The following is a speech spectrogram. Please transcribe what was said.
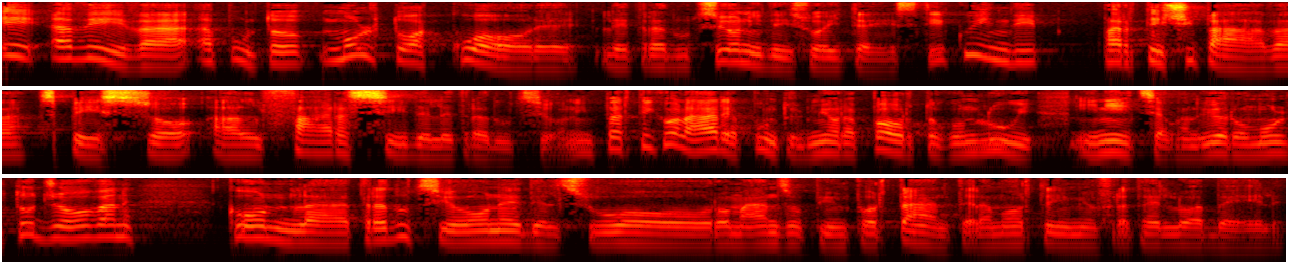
e aveva appunto molto a cuore le traduzioni dei suoi testi, quindi partecipava spesso al farsi delle traduzioni. In particolare, appunto, il mio rapporto con lui inizia quando io ero molto giovane con la traduzione del suo romanzo più importante, La morte di mio fratello Abele.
